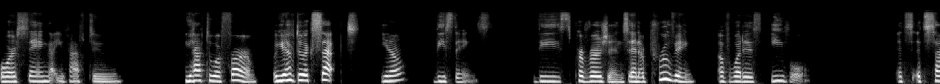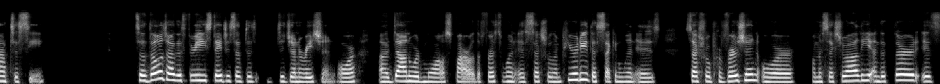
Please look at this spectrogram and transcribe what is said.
or saying that you have to you have to affirm or you have to accept, you know, these things, these perversions and approving of what is evil. It's it's sad to see. So those are the three stages of de- degeneration or a downward moral spiral. The first one is sexual impurity. The second one is sexual perversion or homosexuality. And the third is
